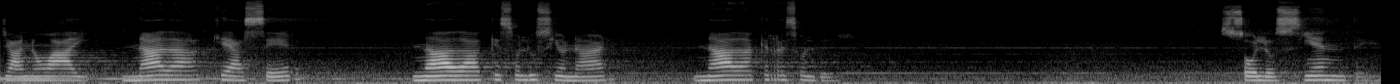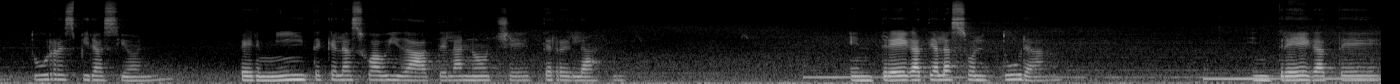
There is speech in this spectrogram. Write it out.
Ya no hay nada que hacer, nada que solucionar, nada que resolver. Solo siente tu respiración Permite que la suavidad de la noche te relaje. Entrégate a la soltura. Entrégate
